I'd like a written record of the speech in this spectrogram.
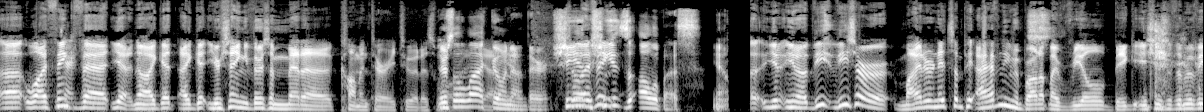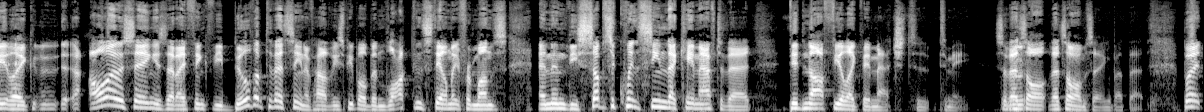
Uh, well, I think that yeah, no, I get, I get. You're saying there's a meta commentary to it as well. There's a lot Yeah, going yeah. on there. She So I is, she is all of us. Yeah. Uh, you, you know, these, these are minor nits. and pi- I haven't even brought up my real big issues of the movie. Like, uh, all I was saying is that I think the build up to that scene of how these people have been locked in stalemate for months, and then the subsequent scene that came after that did not feel like they matched to, to me. So that's all. That's all I'm saying about that. But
